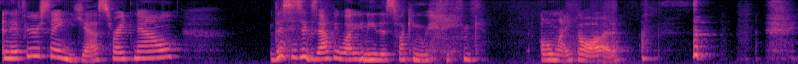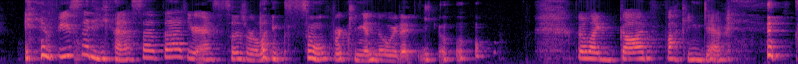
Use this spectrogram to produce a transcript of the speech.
And if you're saying yes right now, this is exactly why you need this fucking reading. oh my god. if you said yes at that, your ancestors are like so freaking annoyed at you. They're like, God fucking damn it.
